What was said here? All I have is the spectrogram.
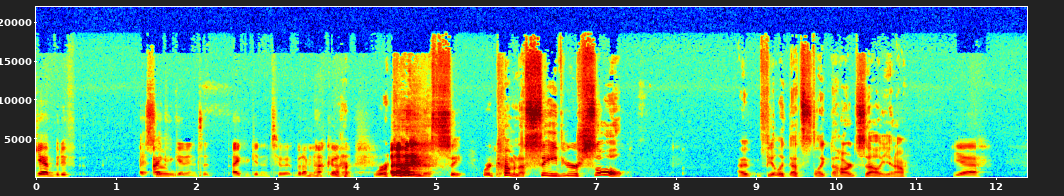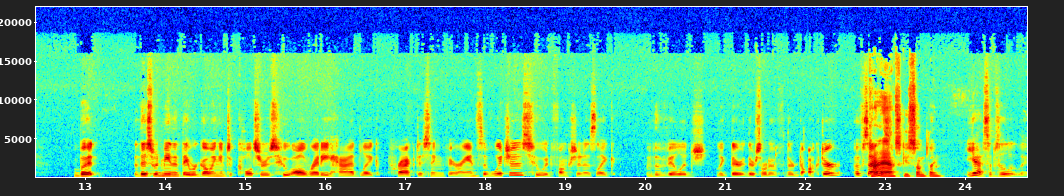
Yeah, but if I- I could get into, I could get into it, but I'm not gonna. We're coming to save. We're coming to save your soul. I feel like that's like the hard sell, you know. Yeah. But this would mean that they were going into cultures who already had like practicing variants of witches who would function as like the village like they're they're sort of their doctor of sex. Can I ask you something? Yes, absolutely.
